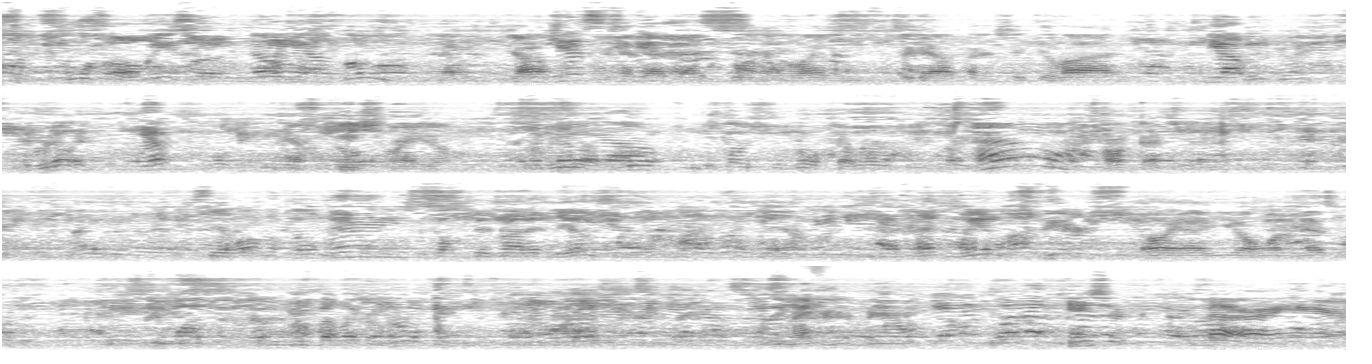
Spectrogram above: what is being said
such force on me. No, yeah. Johnson Yes, had that yes. back in 11, took out 160 lives. Yep. Really? Yep. Application rate on. The coast of North Carolina. Oh. Okay. See, a lot of because right at the ocean. That fierce. Oh yeah, you don't want to mess with it. See one about like a hurricane. These are about right here.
